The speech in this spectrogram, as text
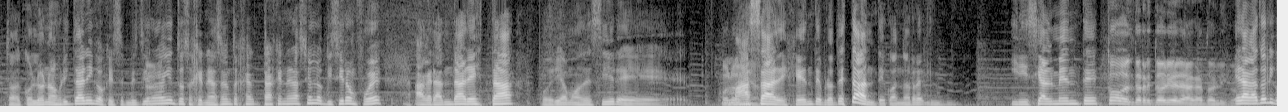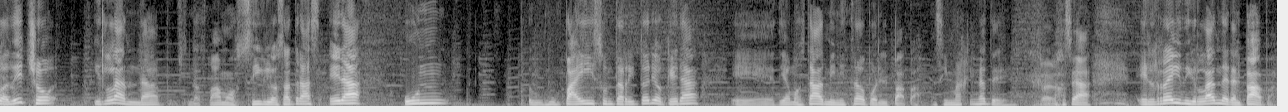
Entonces, colonos británicos que se metieron Claro. ahí, entonces generación tras generación lo que hicieron fue agrandar esta, podríamos decir, eh, masa de gente protestante, cuando re- inicialmente Todo el territorio era católico. era católico. De hecho, Irlanda, si nos vamos siglos atrás, era un, un país, un territorio que era eh, digamos, estaba administrado por el Papa. Así, imagínate. Claro. O sea, el rey de Irlanda era el Papa.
